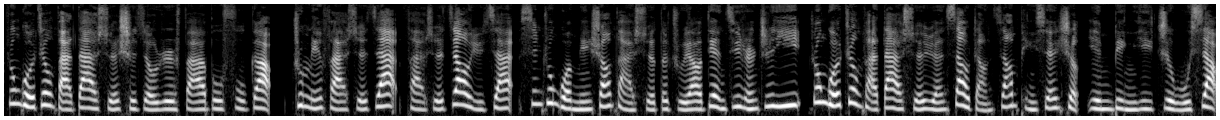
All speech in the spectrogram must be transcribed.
中国政法大学十九日发布讣告，著名法学家、法学教育家、新中国民商法学的主要奠基人之一，中国政法大学原校长江平先生因病医治无效，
